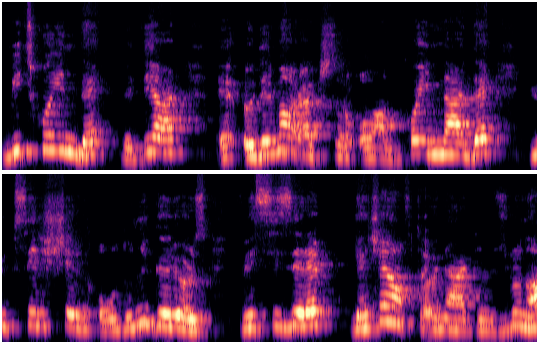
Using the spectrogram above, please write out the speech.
Bitcoin'de ve diğer e, ödeme araçları olan coinlerde yükselişlerin olduğunu görüyoruz. Ve sizlere geçen hafta önerdiğimiz Luna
